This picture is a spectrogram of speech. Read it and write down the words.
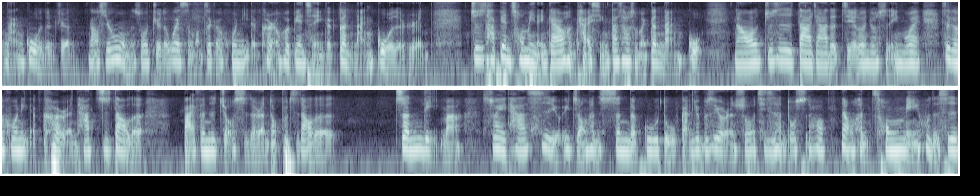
难过的人。老师问我们说，觉得为什么这个婚礼的客人会变成一个更难过的人？就是他变聪明了，应该要很开心，但是为什么更难过？然后就是大家的结论就是因为这个婚礼的客人他知道了百分之九十的人都不知道的。真理嘛，所以他是有一种很深的孤独感。就不是有人说，其实很多时候那种很聪明或者是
